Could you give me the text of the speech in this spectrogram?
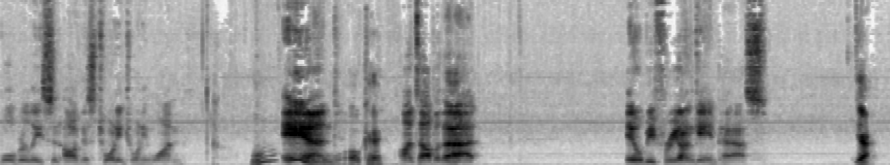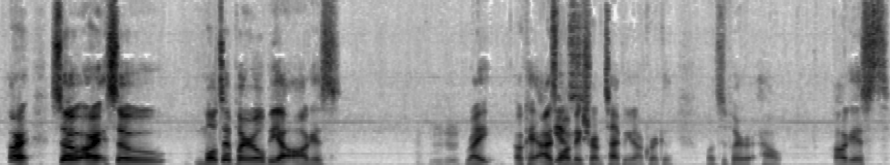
will release in August 2021. Ooh, And- okay, On top of that, it'll be free on Game Pass. yeah, all right. So all right, so multiplayer will be out August, hmm right? Okay, I just want to make sure I'm typing it out correctly. Multiplayer out August.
